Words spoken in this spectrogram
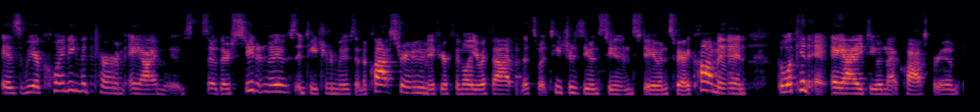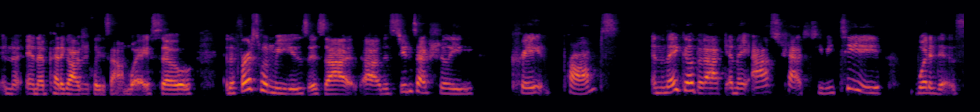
is we are coining the term AI moves. So there's student moves and teacher moves in the classroom. If you're familiar with that, that's what teachers do and students do, and it's very common. But what can AI do in that classroom in a, in a pedagogically sound way? So the first one we use is that uh, the students actually create prompts and then they go back and they ask ChatGPT what it is.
